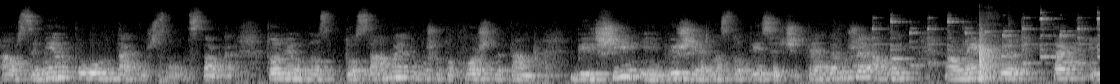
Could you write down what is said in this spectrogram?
а в семигруповому також ставка. То не одно то саме, тому що то кошти там більші і більше як на 100 тисяч тендер вже, а в них, а в них е, так і,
